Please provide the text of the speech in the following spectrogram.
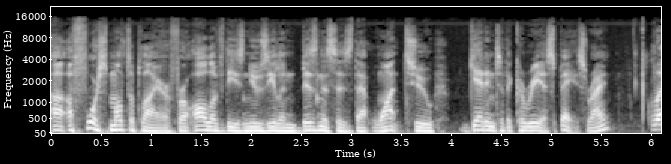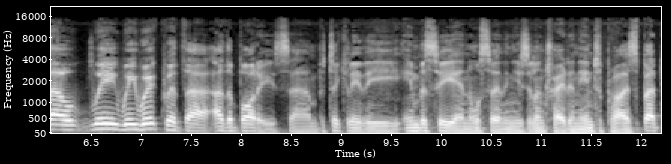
uh, a force multiplier for all of these New Zealand businesses that want to get into the Korea space, right? Well, we, we work with uh, other bodies, um, particularly the embassy and also the New Zealand Trade and Enterprise. But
